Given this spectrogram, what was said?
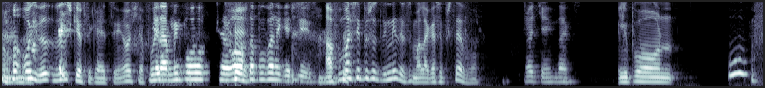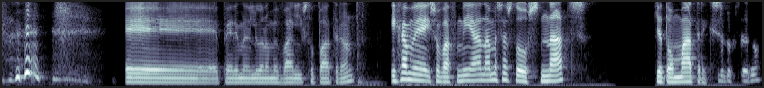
Όχι, δεν το σκέφτηκα έτσι. Όχι, αφού... Για να μην πω ξέρω, αυτά που είπατε κι εσείς. Αφού μας είπες ότι την είδες, μαλάκα, σε πιστεύω. OK, okay, εντάξει. Λοιπόν. ε, περίμενε λίγο να με βάλεις στο Patreon. Είχαμε ισοβαθμία ανάμεσα στο Snatch και το Matrix. Δεν το ξέρω.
